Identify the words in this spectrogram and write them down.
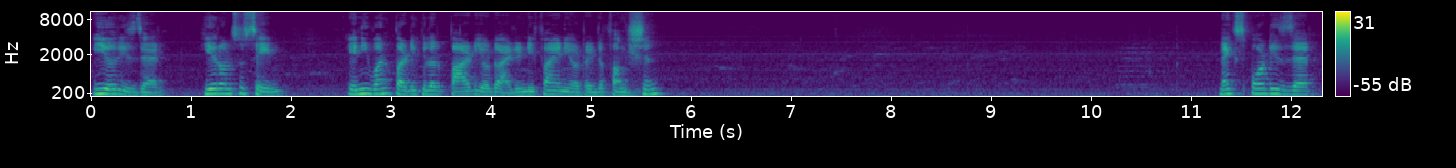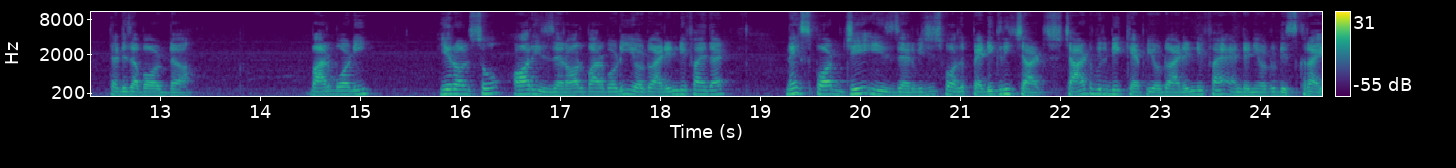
ear is there here also same, any one particular part you have to identify and you have to write the function. Next spot is there that is about the Barr body. Here also or is there or Barr body you have to identify that. Next spot J is there which is for the pedigree charts. Chart will be kept you have to identify and then you have to describe.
